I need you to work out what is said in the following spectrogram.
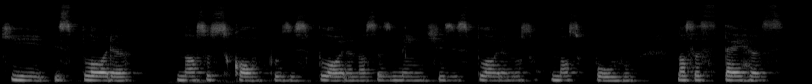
que explora nossos corpos, explora nossas mentes, explora nosso, nosso povo, nossas terras.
